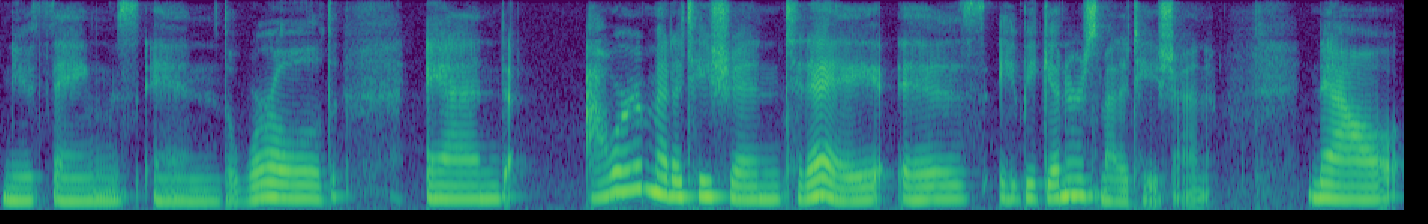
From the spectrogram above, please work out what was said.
new things in the world. And our meditation today is a beginner's meditation. Now,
